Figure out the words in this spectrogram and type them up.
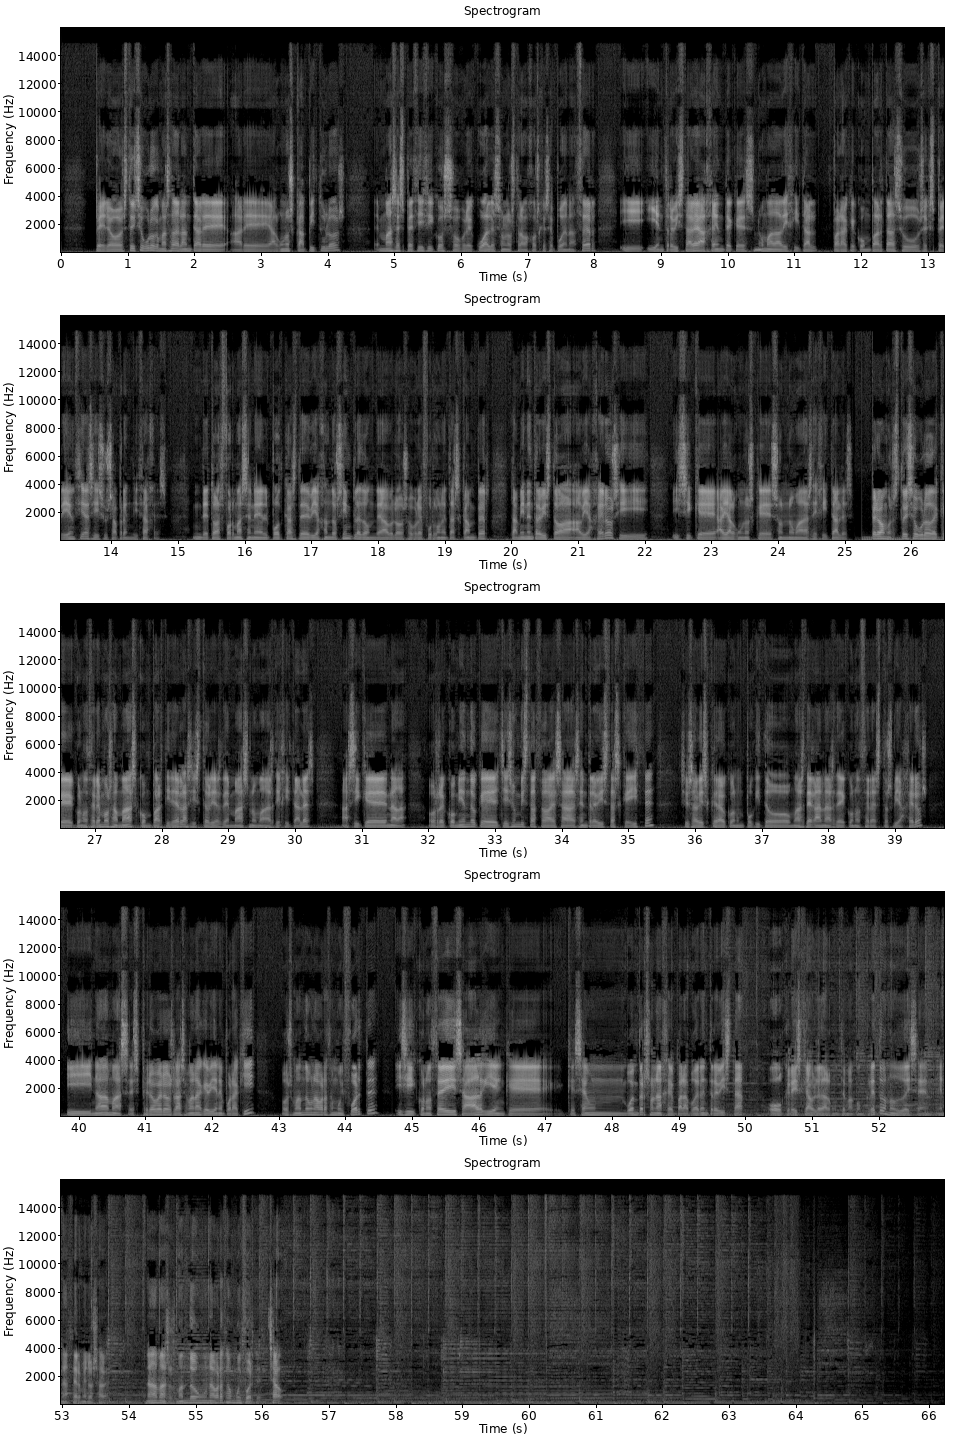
Pero estoy seguro que más adelante haré, haré algunos capítulos más específicos sobre cuáles son los trabajos que se pueden hacer y, entrevistaré a gente que es nómada digital para que comparta sus experiencias y sus aprendizajes. De todas formas, en el podcast de Viajando Simple, donde hablo sobre furgonetas camper, también entrevisto a, viajeros y, y sí que hay algunos que son nómadas digitales. Pero vamos, estoy seguro de que conoceremos a más, compartiré las historias de más nómadas digitales. Así que nada, os recomiendo que echéis un vistazo a esas entrevistas que hice, si os habéis quedado con un poquito más de ganas de conocer a estos viajeros. Y nada más, espero veros la semana que viene por aquí. Os mando un abrazo muy fuerte y si conocéis a alguien que, que, sea un buen personaje para poder entrevistar o queréis que hable de algún tema concreto, no dudéis en, en hacérmelo saber. Nada más, os mando un abrazo muy fuerte. Chao.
